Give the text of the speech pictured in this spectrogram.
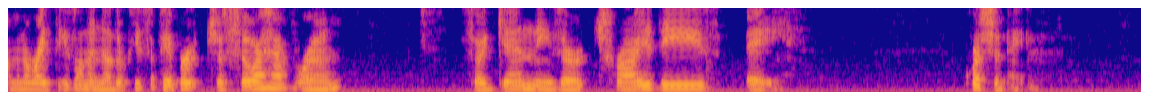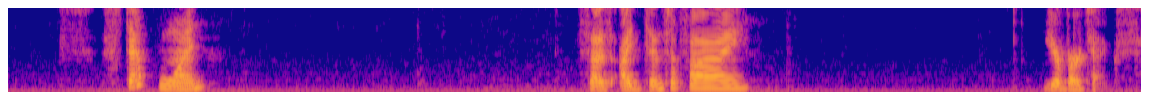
I'm going to write these on another piece of paper just so I have room. So again, these are try these A. Question A. Step one says identify your vertex.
